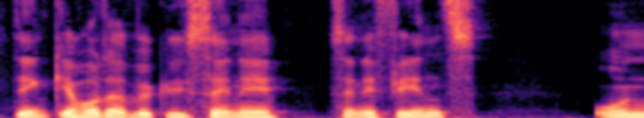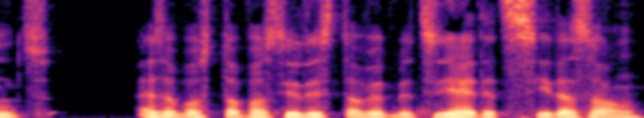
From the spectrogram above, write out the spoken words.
ich denke, er hat auch wirklich seine, seine Fans. Und also was da passiert ist, da wird mit Sicherheit jetzt jeder sagen,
